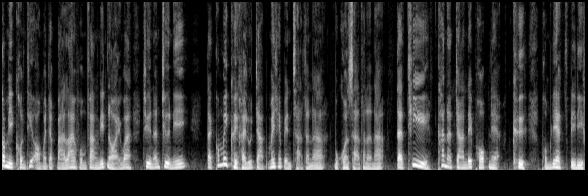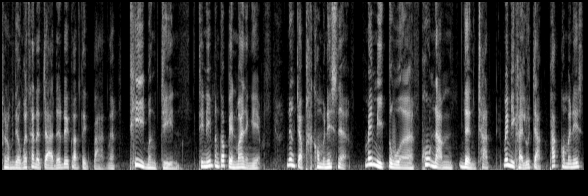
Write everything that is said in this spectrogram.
ก็มีคนที่ออกมาจากป่าเล่าให้ผมฟังนิดหน่อยว่า ชื่อนั้นชื่อนี้ แต่ก็ไม่เคยใครรู้จัก ไม่ใช่เป็นสาธารณะ บุคคลสาธารณะ แต่ที่ท่านอาจารย์ได้พบเนี่ย คือผมเรียกปรีดีพนมยงค์ว่าท่านอาจารย์ด้วยความติดปากนะ ที่เมืองจีน ทีนี้มันก็เป็นว่าอย่างนี้ เนื่องจากพรรคคอมมิวนิสต์เนี่ยไม่มีตัวผู้นำเด่นชัด ไม่มีใครรู้จักพรรคคอมมิวนิสต์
